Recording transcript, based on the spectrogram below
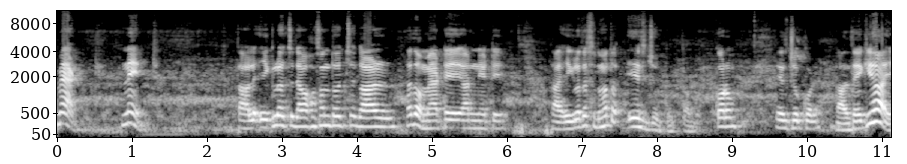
mat net. তাহলে এগুলো হচ্ছে দেওয়া হসন্ত হচ্ছে গার্ল তাই তো? ম্যাটে আর নেটে। তা এগুলোতে শুধুমাত্র এস যোগ করতে হবে। করো এস যোগ করে। গার্ল থেকে কী হয়?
